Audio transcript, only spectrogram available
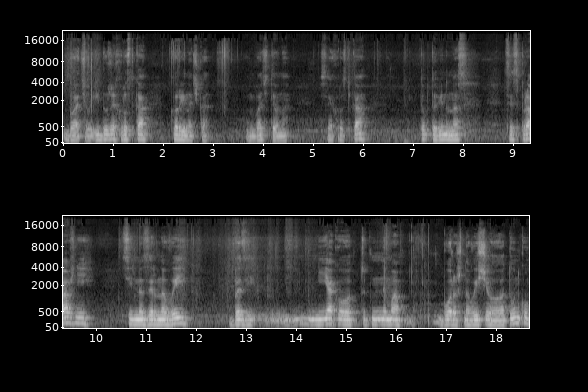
бачили. І дуже хрустка кориночка. Бачите, вона вся хрустка. Тобто він у нас це справжній, цільнозерновий, без ніякого тут нема борошна вищого гатунку.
